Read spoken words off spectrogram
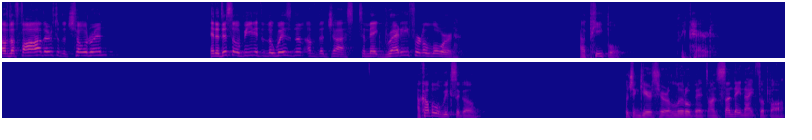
of the fathers to the children, and the disobedient to the wisdom of the just, to make ready for the Lord a people prepared. A couple of weeks ago, switching gears here a little bit, on Sunday Night Football,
